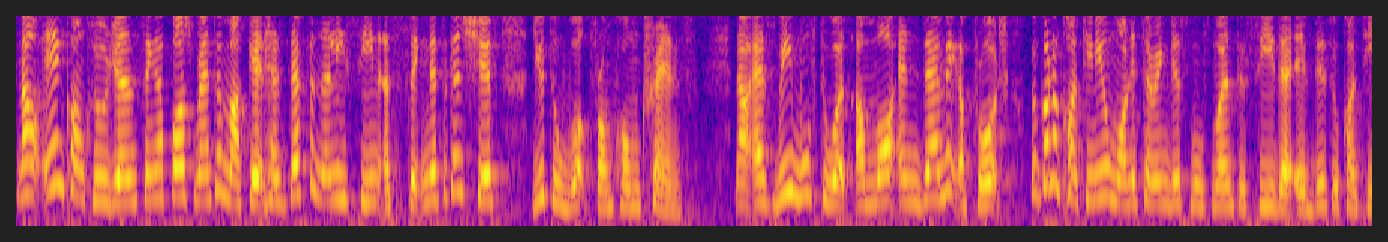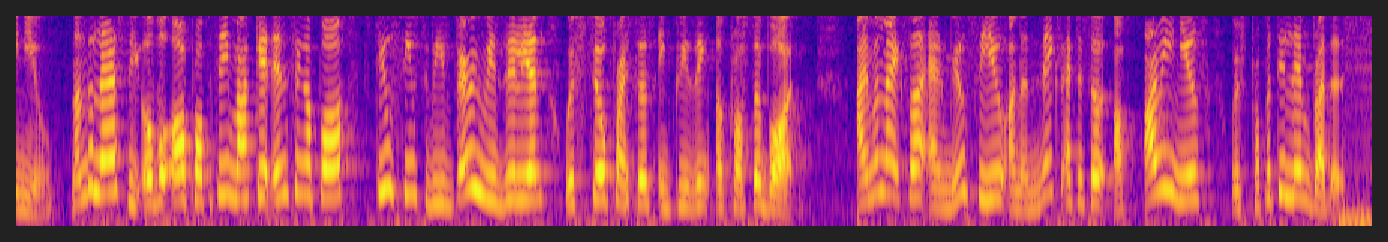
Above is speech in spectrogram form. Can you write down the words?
Now, in conclusion, Singapore's rental market has definitely seen a significant shift due to work from home trends. Now, as we move towards a more endemic approach, we're going to continue monitoring this movement to see that if this will continue. Nonetheless, the overall property market in Singapore still seems to be very resilient with sale prices increasing across the board. I'm Alexa, and we'll see you on the next episode of RE News with Property Lim Brothers.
